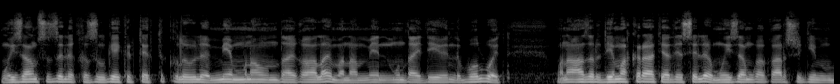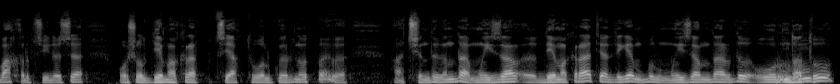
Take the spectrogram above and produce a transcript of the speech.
Мыйзамсыз эле кызыл кекиртекти кылып эле мен мындай каалайм анан мен мындай дегенде болбойт. Мына азыр демократия десе эле мыйзамга каршы ким бакырып сүйлөсө ошол демократ сыяктуу болуп көрүнүп атпайбы а чындыгында мыйзам демократия деген бул мыйзамдарды орундатуу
